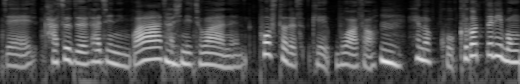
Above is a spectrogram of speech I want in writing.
이제 가수들 사진과 자신이 좋아하는 포스터들 이렇게 모아서 음. 해놓고 그것들이 뭔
